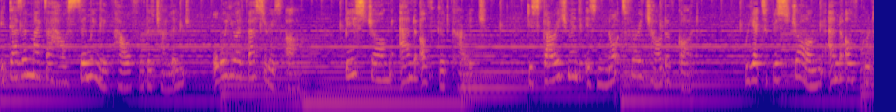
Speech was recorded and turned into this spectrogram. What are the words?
It doesn't matter how seemingly powerful the challenge or your adversaries are. Be strong and of good courage. Discouragement is not for a child of God. We are to be strong and of good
